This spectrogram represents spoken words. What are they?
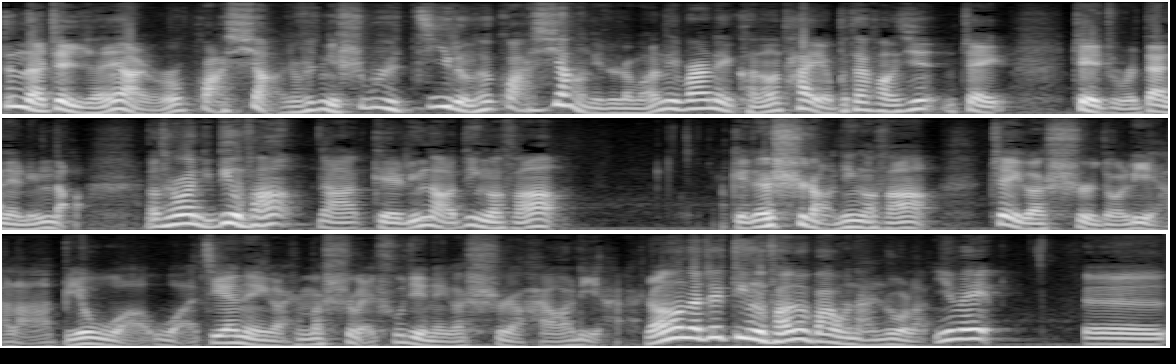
真的，这人呀，有时候卦象，就是你是不是机灵？他卦象，你知道吗？那边那可能他也不太放心。这这主带那领导，然后他说：“你订房啊，给领导订个房，给这市长订个房。”这个市就厉害了啊，比我我接那个什么市委书记那个市还要厉害。然后呢，这订房就把我难住了，因为呃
